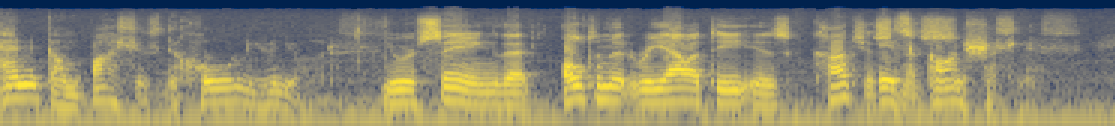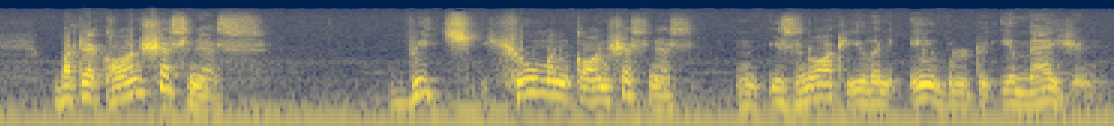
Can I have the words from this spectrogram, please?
encompasses the whole universe. You are saying that ultimate reality is consciousness. Is consciousness. But a consciousness which human consciousness is not even able to imagine.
